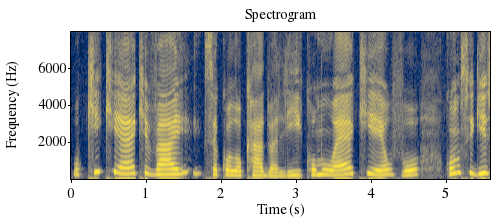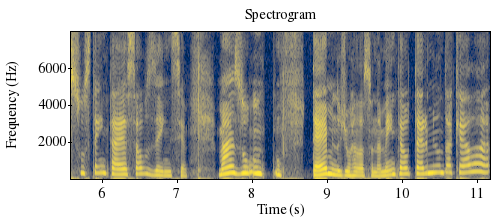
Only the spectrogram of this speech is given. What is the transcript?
o que que é que vai ser colocado ali, como é que eu vou conseguir sustentar essa ausência. Mas o, um, um término de um relacionamento é o término daquela,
